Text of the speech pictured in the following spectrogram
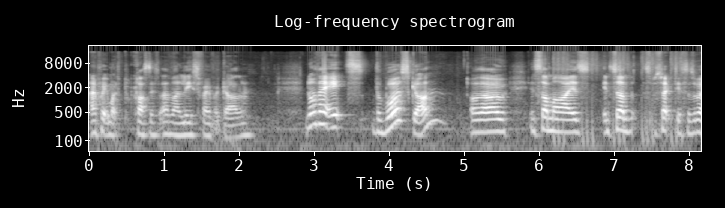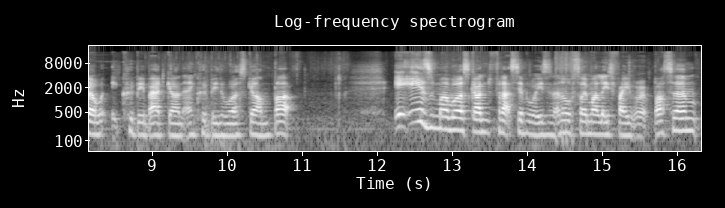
I pretty much class this as my least favourite gun. Not that it's the worst gun, although in some eyes, in some perspectives as well, it could be a bad gun and could be the worst gun, but. It is my worst gun for that simple reason, and also my least favourite. But um,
